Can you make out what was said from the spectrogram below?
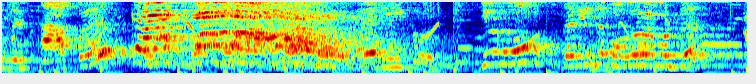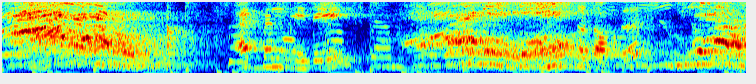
This is apple. Very good. Do you know there is a proverb about this? Apple a day keeps the doctor away.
